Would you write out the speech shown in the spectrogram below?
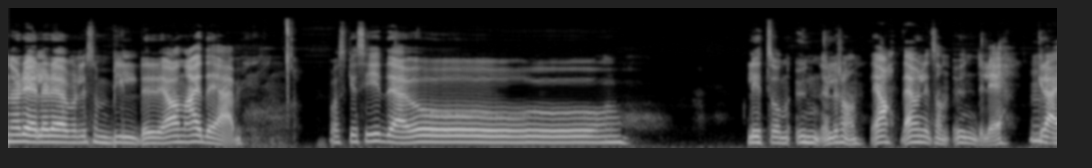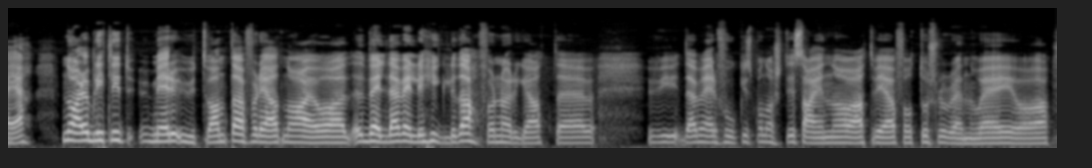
Når det gjelder det med liksom bilder Ja, nei, det er Hva skal jeg si? Det er jo litt sånn un... Eller sånn Ja, det er jo en litt sånn underlig mm. greie. Nå er det blitt litt mer utvant, da, fordi at nå er jo Det er veldig hyggelig, da, for Norge at uh, vi, det er mer fokus på norsk design, og at vi har fått Oslo Runway, og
